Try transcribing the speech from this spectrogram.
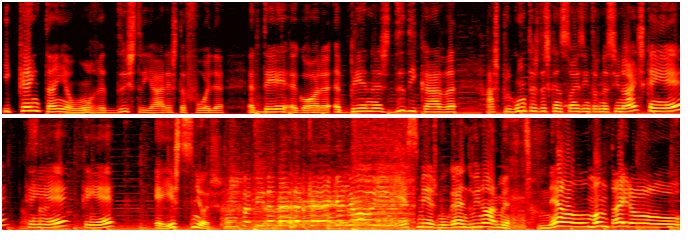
E quem tem a honra de estrear esta folha, até agora apenas dedicada às perguntas das canções internacionais, quem é? quem é? Quem é? É este senhor. Puta vida merda que é! Esse mesmo, o grande, o enorme, Nel Monteiro!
